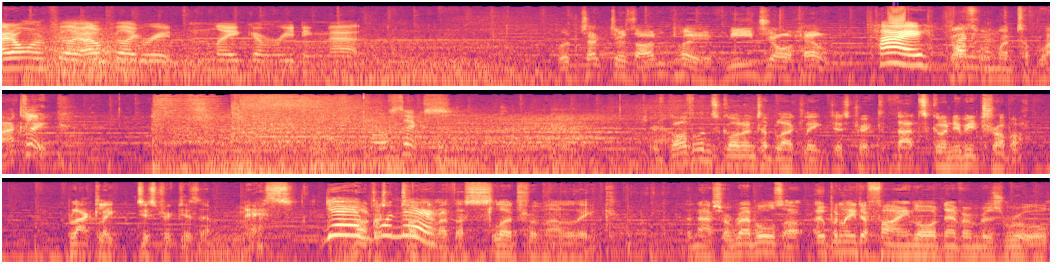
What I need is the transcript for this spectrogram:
I don't want to feel like I don't feel like reading like I'm reading that. Protectors Enclave needs your help. Hi. Gothwin went to Blacklake. Level six. If Gothwin's gone into Black Lake District, that's going to be trouble. Blacklake District is a mess. Yeah, I'm Not just going talking there. about the sludge from the lake. The National Rebels are openly defying Lord Neverember's rule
